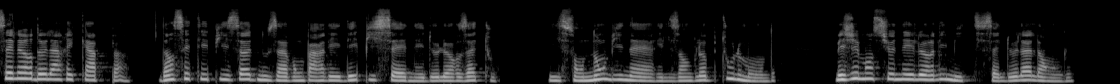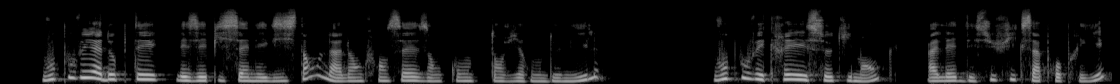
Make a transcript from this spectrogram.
C'est l'heure de la récap. Dans cet épisode, nous avons parlé d'épicènes et de leurs atouts. Ils sont non binaires, ils englobent tout le monde. Mais j'ai mentionné leurs limites, celle de la langue. Vous pouvez adopter les épicènes existants, la langue française en compte environ 2000. Vous pouvez créer ceux qui manquent à l'aide des suffixes appropriés.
